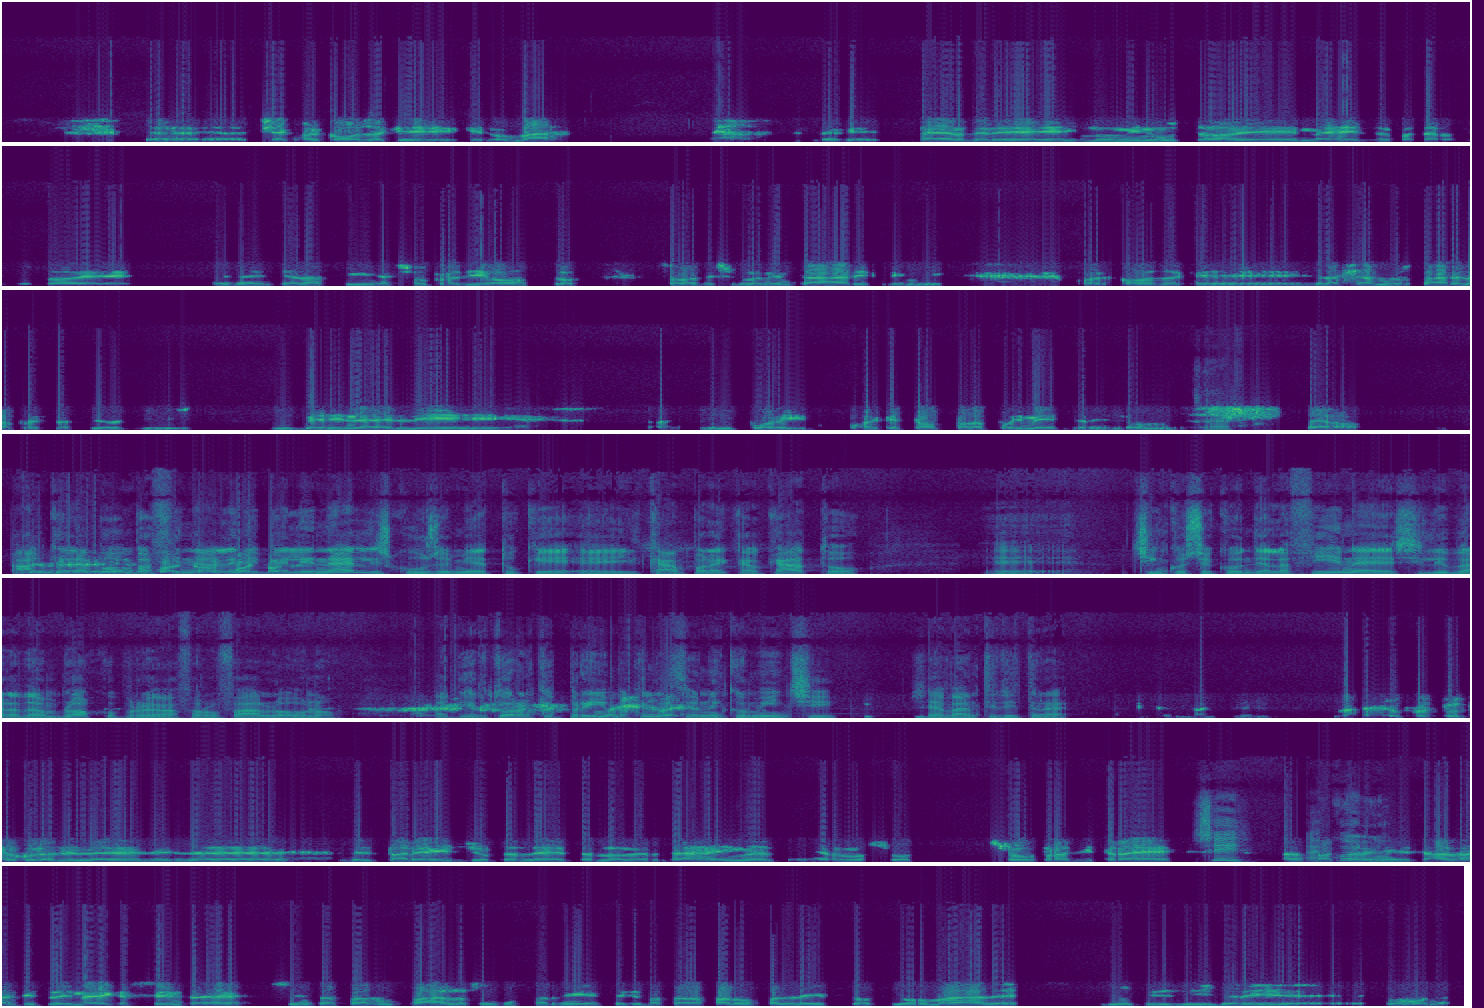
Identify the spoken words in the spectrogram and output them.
eh, c'è qualcosa che, che non va perché perdere in un minuto e mezzo, quando un minuto e, e 20 alla fine sopra di 8 sono dei supplementari, quindi qualcosa che lasciando stare la prestazione di, di Berinelli lì puoi, qualche toppa la puoi mettere insomma certo. però anche deve, la bomba qualcosa, finale qualcosa... di Bellinelli scusami è eh, tu che eh, il campo l'hai calcato eh, 5 secondi alla fine si libera da un blocco prova a fare un fallo o no? addirittura anche prima che l'azione incominci? sei avanti di 3 ma soprattutto quella del, del, del pareggio per, le, per, l'overtime erano sotto sopra di tre, sì, ha fatto quello. venire avanti il playmaker senza, eh, senza, fare un fallo, senza fare niente, che bastava fare un falletto normale, due piedi liberi e, e buona.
